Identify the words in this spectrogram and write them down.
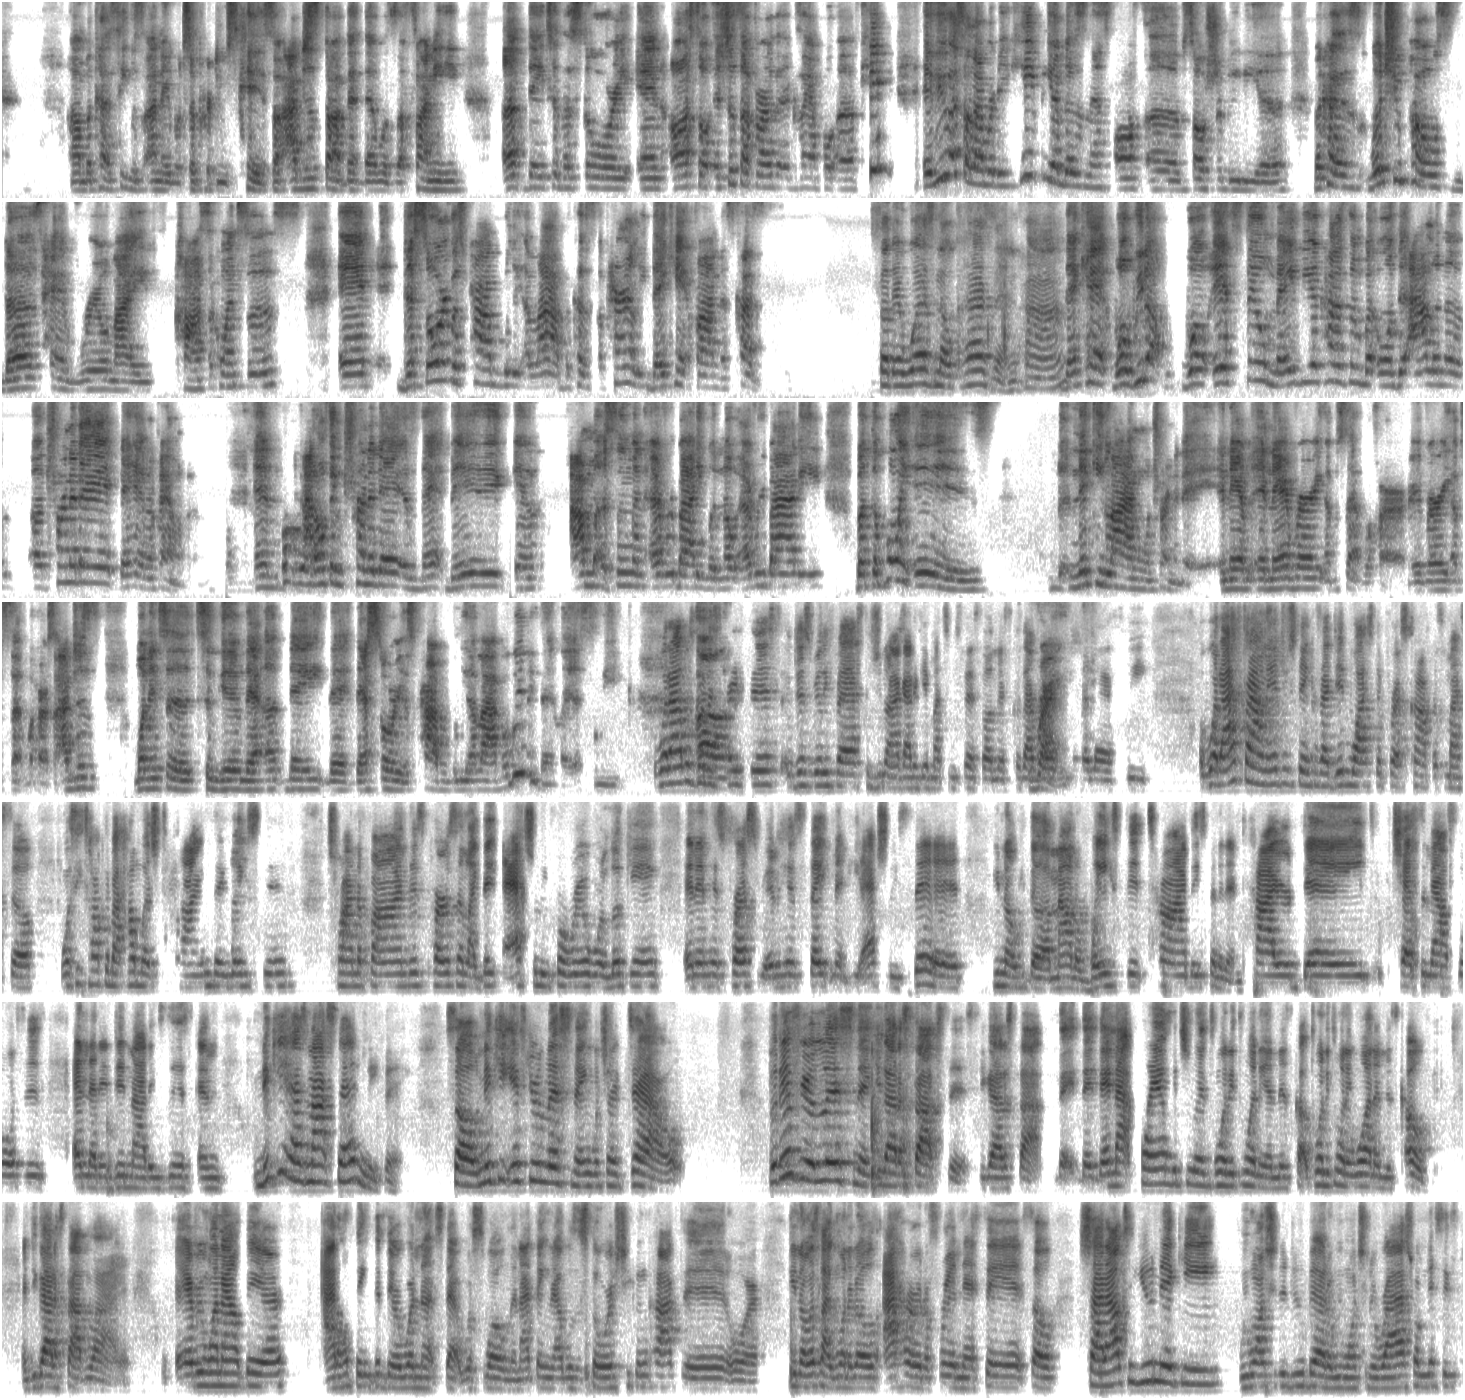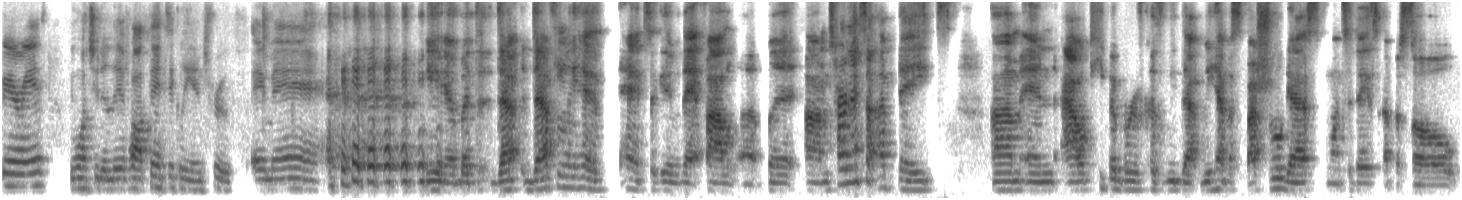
um, because he was unable to produce kids. So I just thought that that was a funny update to the story and also it's just a further example of keep if you're a celebrity keep your business off of social media because what you post does have real life consequences. And the story was probably a lie because apparently they can't find this cousin. So there was no cousin, huh? They can't. Well, we don't. Well, it still may be a cousin, but on the island of uh, Trinidad, they haven't found him. And I don't think Trinidad is that big, and I'm assuming everybody would know everybody. But the point is, Nicki lying on Trinidad, and they're and they're very upset with her. They're very upset with her. So I just wanted to to give that update that that story is probably a lie, but we did that last week. What I was going to uh, say this just really fast because you know I got to get my two cents on this because I read it last week. What I found interesting because I did watch the press conference myself was he talked about how much time they wasted trying to find this person. Like they actually for real were looking, and in his press in his statement he actually said you know, the amount of wasted time. They spent an entire day checking out sources and that it did not exist. And Nikki has not said anything. So, Nikki, if you're listening, which I doubt, but if you're listening, you got to stop this. You got to stop. They, they, they're not playing with you in 2020 and this 2021 and this COVID. And you got to stop lying. Everyone out there, I don't think that there were nuts that were swollen. I think that was a story she concocted or you know, it's like one of those I heard a friend that said. So shout out to you, Nikki. We want you to do better. We want you to rise from this experience. We want you to live authentically in truth. Amen. yeah, but de- definitely have had to give that follow up. But um, turning to updates, um, and I'll keep it brief because we we have a special guest on today's episode.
